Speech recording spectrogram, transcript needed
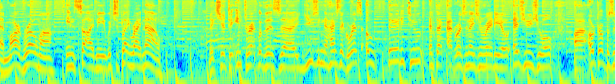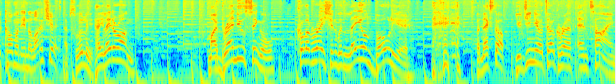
and Mark Roma, Inside Me, which is playing right now. Make sure to interact with us uh, using the hashtag RESO32 and tag at Resonation Radio as usual. Uh, or drop us a comment in the live chat. Absolutely. Hey, later on, my brand new single, collaboration with Leon Bolier. but next up, Eugenio Tokarev and Time.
